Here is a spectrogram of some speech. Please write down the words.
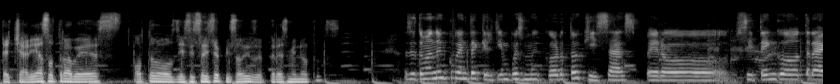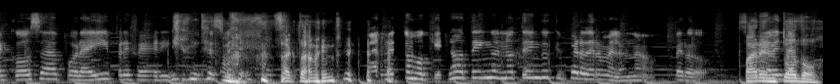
te echarías otra vez otros 16 episodios de tres minutos? O sea, tomando en cuenta que el tiempo es muy corto, quizás, pero si tengo otra cosa por ahí, preferiría antes Exactamente. No es como que no tengo, no tengo que perdérmelo, no, pero... Paren todo.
